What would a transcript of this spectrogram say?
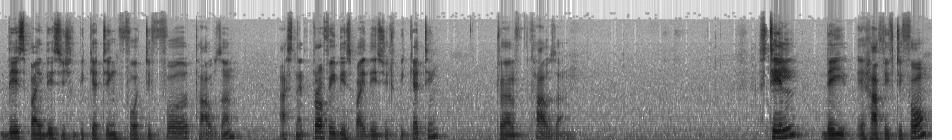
this by this you should be getting 44,000 as net profit this by this you should be getting 12,000 still they have 54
